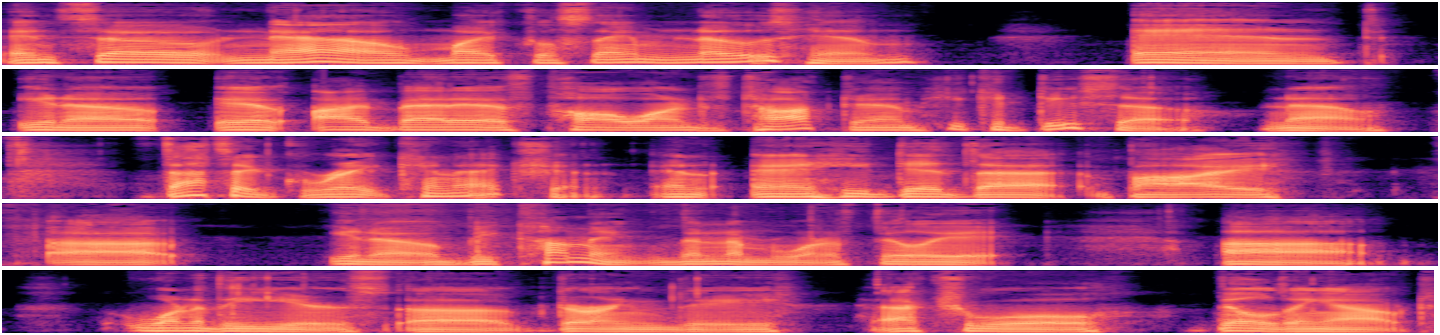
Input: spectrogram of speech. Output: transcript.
And so now Michael Filsaime knows him. And, you know, if I bet if Paul wanted to talk to him, he could do so now. That's a great connection. And and he did that by uh, you know, becoming the number one affiliate uh one of the years uh during the actual building out.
